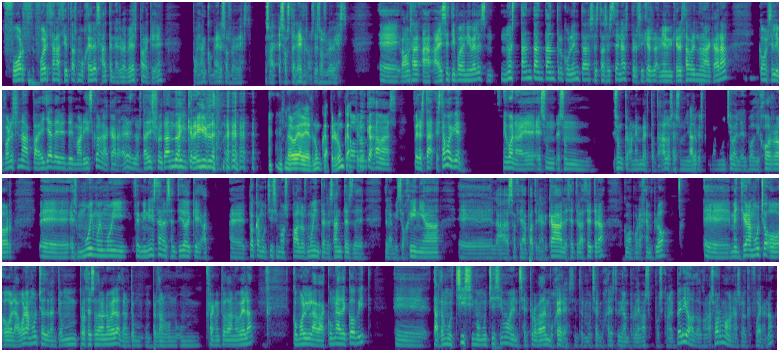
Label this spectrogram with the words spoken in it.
mm, fuerzan a ciertas mujeres a tener bebés para que puedan comer esos bebés o sea, esos cerebros de esos bebés. Eh, vamos a, ese tipo de niveles. No es tan, tan, tan truculentas estas escenas, pero sí que mi amigo está abriendo la cara como si le pones una paella de, marisco en la cara. ¿eh? Lo está disfrutando increíble. no lo voy a leer nunca, pero nunca. Nunca jamás. Pero está, está muy bien. Y bueno, eh, es, un, es, un, es un Cronenberg total. O sea, es un libro que explica mucho el body horror. Eh, es muy, muy, muy feminista en el sentido de que eh, toca muchísimos palos muy interesantes de, la misoginia, eh, la sociedad patriarcal, etcétera, etcétera, como por ejemplo menciona mucho o, elabora mucho durante un proceso de la novela, durante un, perdón, un, fragmento de la novela, como la vacuna de COVID eh, tardó muchísimo, muchísimo en ser probada en mujeres. Entonces muchas mujeres tuvieron problemas pues, con el periodo, con las hormonas, lo que fuera, ¿no?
